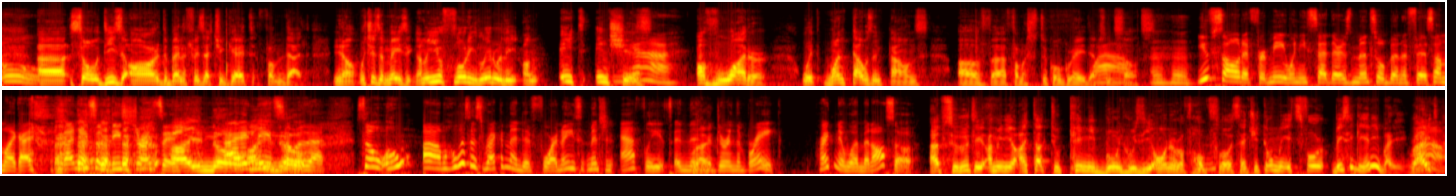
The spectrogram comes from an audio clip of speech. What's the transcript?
Ooh. Uh, so these are the benefits that you get from that, you know, which is amazing. I mean, you're floating literally on eight inches Yeah. of water with 1,000 pounds of uh, pharmaceutical grade Epsom Wow. salts. You've sold it for me when he said there's mental benefits. I'm like, I, I need some de-stressing. I know, I I need some of that. So who um, who is this recommended for? I know you mentioned athletes, and then Right. during the break, pregnant women also. Absolutely. I mean, you know, I talked to Kimmy Boone, who's the owner of Hope mm-hmm. Floats, and she told me it's for basically anybody, right? Wow,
